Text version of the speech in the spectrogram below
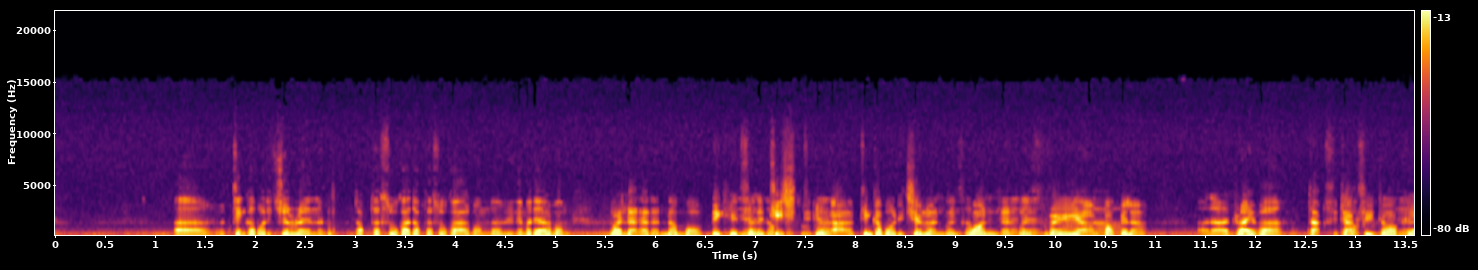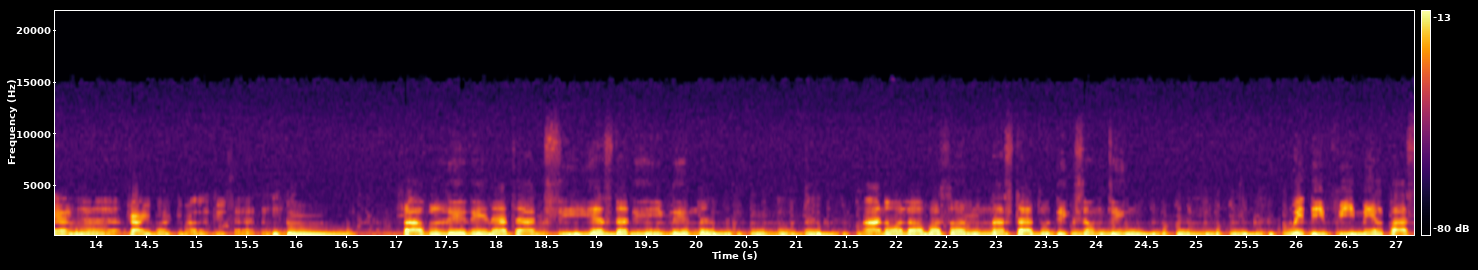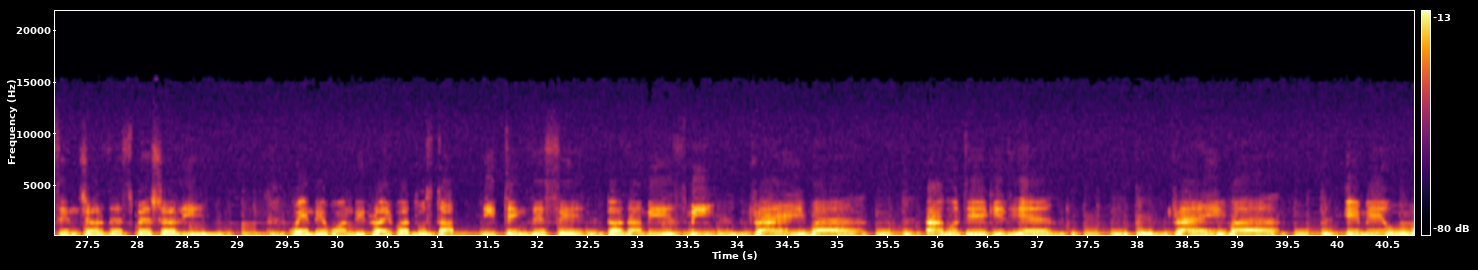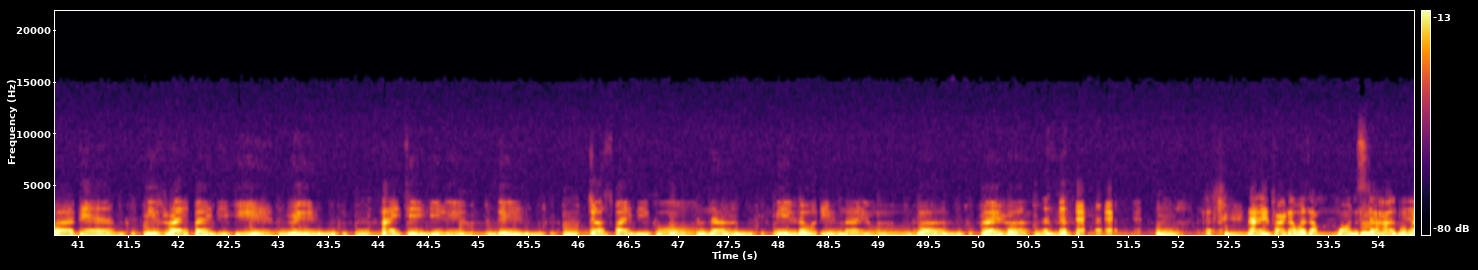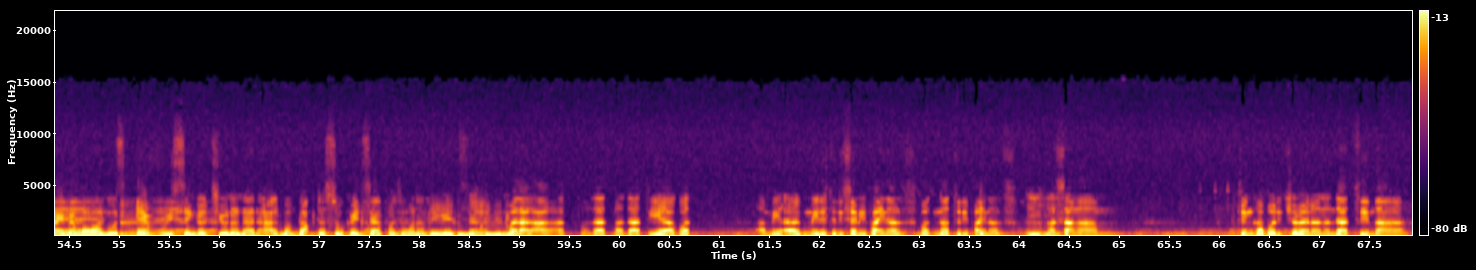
Uh, Think About the Children, Dr. Soca, Dr. Soca album, that's the name of the album. Well, that had a number of big hits Yeah, on it. Teach, uh, Think About the Children was Think one the that Children, was yeah. very uh, uh, popular. And uh, Driver, Taxi Talk. Taxi Talk, yeah. yeah, yeah. Driver, give me a little taste of that. Traveling in a taxi yesterday evening, and all of a sudden I start to dig something. With the female passengers especially, when they want the driver to stop, the things they say does amaze me. Driver, I gonna take it here. Driver, get me over there. It's right by the gateway. I taking it there just by the corner, below the flyover, driver. That, in fact, that was a monster album. I remember yeah, almost yeah, every yeah, single yeah. tune on that album. Dr. Soca itself was one of the hits. Uh, well, I, I, that that year I got, I made, I made it to the semi-finals, but not to the finals. Mhm. I sang um, Think About the Children, and, and that same, uh,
